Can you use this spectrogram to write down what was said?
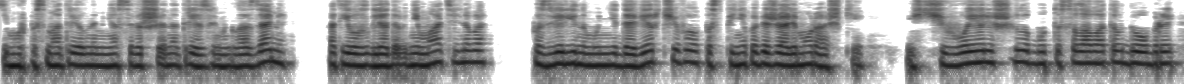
Тимур посмотрел на меня совершенно трезвыми глазами. От его взгляда внимательного, по-звериному недоверчивого, по спине побежали мурашки. Из чего я решила, будто Салаватов добрый.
